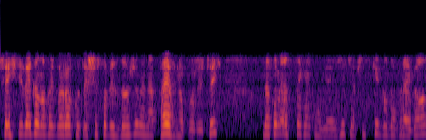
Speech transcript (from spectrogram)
szczęśliwego nowego roku też jeszcze sobie zdążymy na pewno pożyczyć. Natomiast tak jak mówię, życzę wszystkiego dobrego,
